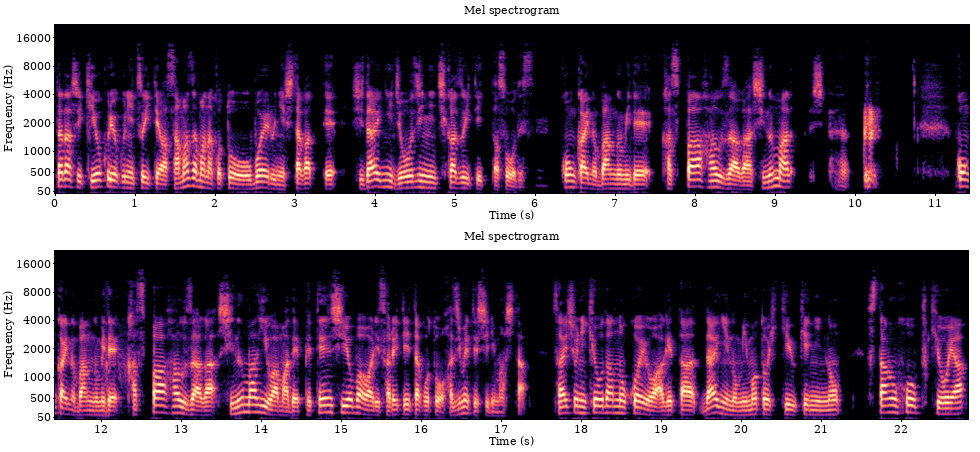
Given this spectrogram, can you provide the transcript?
ただし、記憶力については様々なことを覚えるに従って、次第に常人に近づいていったそうです。今回の番組で、カスパーハウザーが死ぬま、今回の番組でカスパーハウザーが死ぬ間際までペテン師呼ばわりされていたことを初めて知りました。最初に教団の声を上げた第二の身元引受人のスタンホープ教や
